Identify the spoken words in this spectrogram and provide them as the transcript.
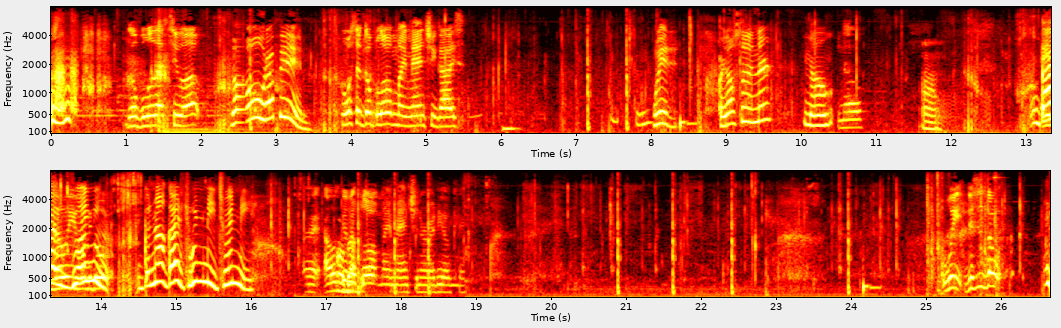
Go blow that two up. No, what happened? Who wants to go blow up my mansion, guys? Wait, are y'all still in there? No. No. Oh. Guys, Zoe, you join me. Go- No, guys, join me, join me. Alright, I was Oh, gonna that- blow up my mansion already, okay. Wait, this is the we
